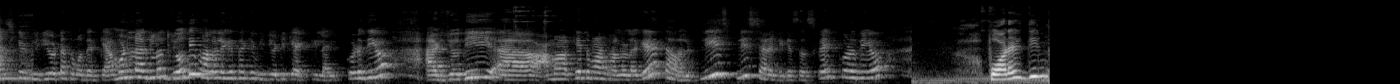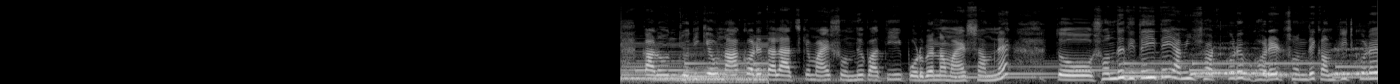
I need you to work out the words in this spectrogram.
আজকের ভিডিওটা তোমাদের কেমন লাগল? যদি ভালো লেগে থাকে ভিডিওটিকে একটি লাইক করে দিও। আর যদি আমাকে তোমার ভালো লাগে, তাহলে প্লিজ প্লিজ চ্যানেলটিকে সাবস্ক্রাইব করে দিও। পরের দিন কারণ যদি কেউ না করে তাহলে আজকে মায়ের সন্ধে পাতি পড়বে না মায়ের সামনে। তো সন্ধে দিতে দিতেই আমি শর্ট করে ঘরের সন্ধে কমপ্লিট করে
